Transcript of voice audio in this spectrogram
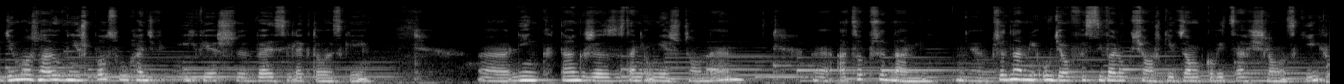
gdzie można również posłuchać ich wierszy w wersji lektorskiej. E, link także zostanie umieszczony. A co przed nami? Przed nami udział w Festiwalu Książki w Ząbkowicach Śląskich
